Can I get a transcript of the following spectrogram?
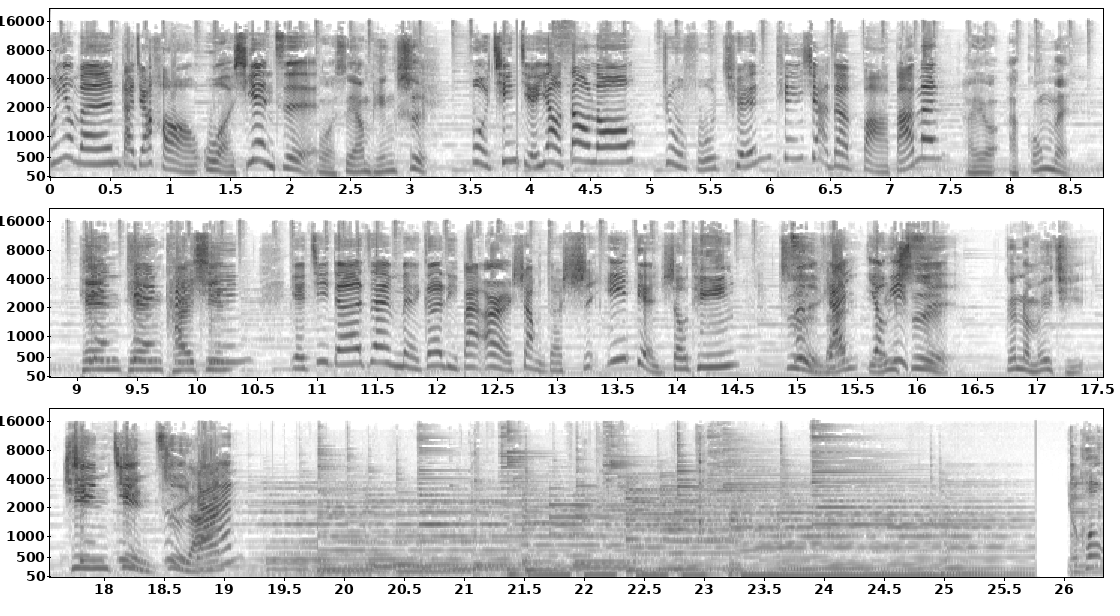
朋友们，大家好，我是燕子，我是杨平是。父亲节要到喽，祝福全天下的爸爸们，还有阿公们，天天开心。也记得在每个礼拜二上午的十一点收听。自然有意思，跟我们一起亲近自然。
